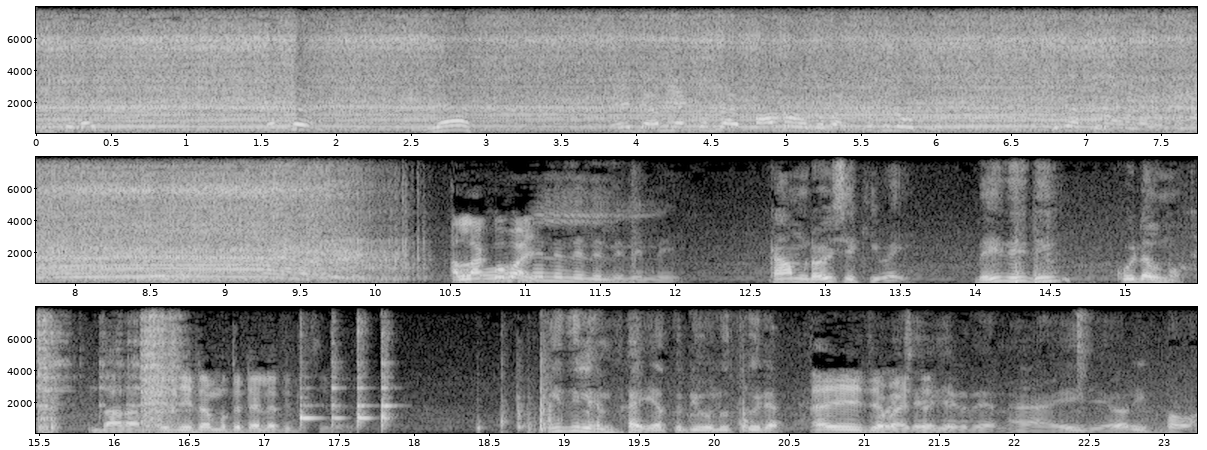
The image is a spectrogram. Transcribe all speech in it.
তিনশো ভাই? দেখছেন? ইয়েস এই যে আমি একদম যাই পাউডার হতো ভাই সেগুলো উঠবে। ঠিক আছে? আর লাগবো ভাই? লে লে লে লে লে লে। লে কামটা হইছে কি ভাই? দেই দেই দেই কই ডালমো দাঁড়ান এই যে এটার মধ্যে ডাইলা দিতেছি ভাই। কি দিলেন ভাই এতটি হলুদ কইরা? এই যে ভাই দেন হ্যাঁ এই যে আরে বাবা।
